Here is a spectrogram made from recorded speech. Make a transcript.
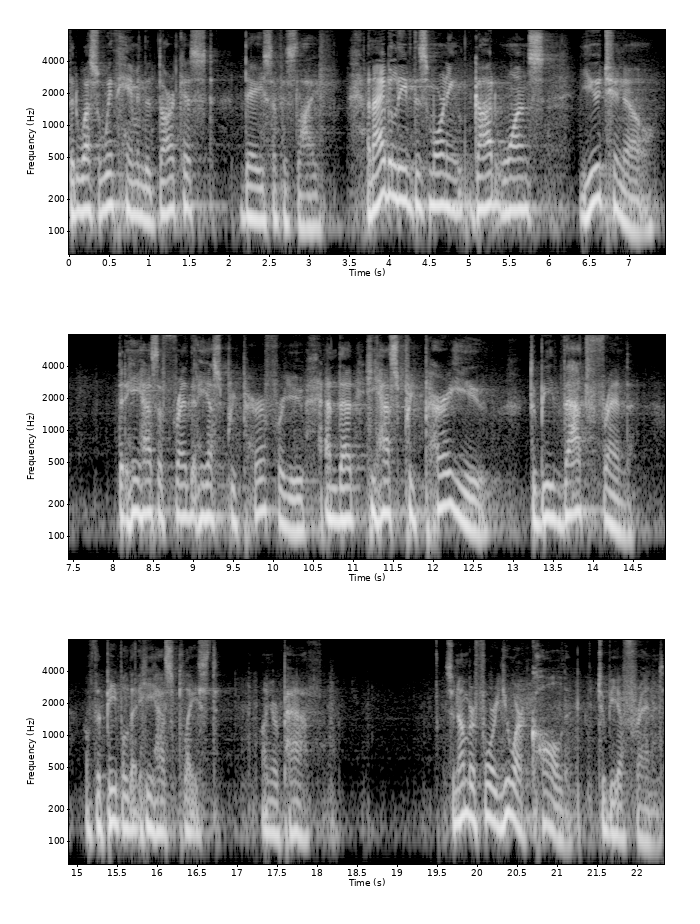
that was with him in the darkest days of his life. And I believe this morning God wants you to know that He has a friend that He has prepared for you and that He has prepared you to be that friend of the people that He has placed on your path. So, number four, you are called to be a friend.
